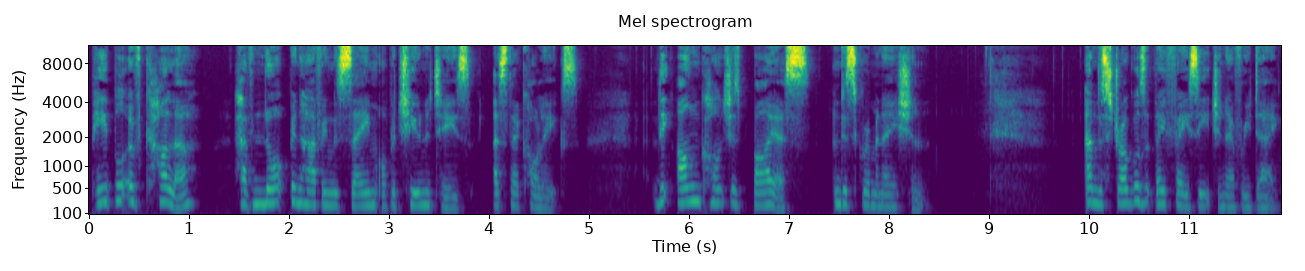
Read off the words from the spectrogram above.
people of colour have not been having the same opportunities as their colleagues, the unconscious bias and discrimination, and the struggles that they face each and every day.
